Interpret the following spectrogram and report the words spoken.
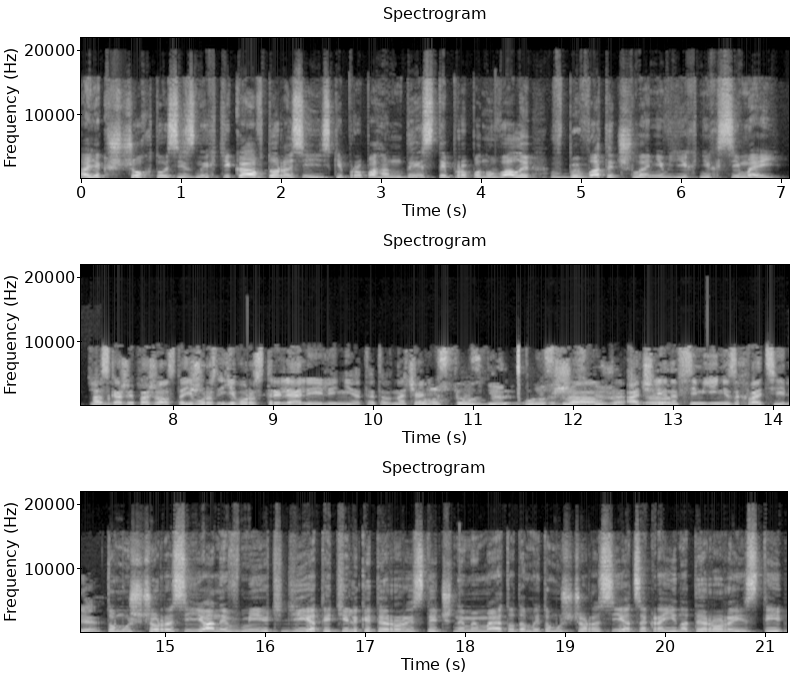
А якщо хтось із них тікав, то російські пропагандисти пропонували вбивати членів їхніх сімей. А скажи, пожалуйста, его, его расстреляли или нет, этого Он начальника? успел, сбежать. он успел Жалко. сбежать. А членов семьи не захватили? Тому що росіяни вміють діяти тільки терористичними методами, тому що Росія це країна-терорист, і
